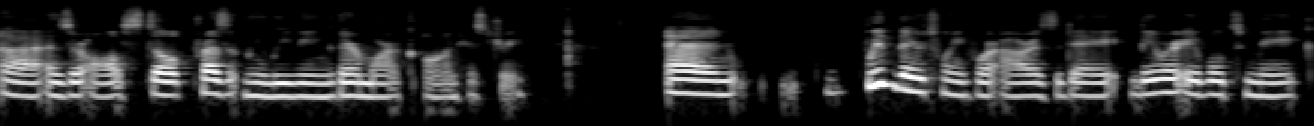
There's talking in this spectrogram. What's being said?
uh, as they're all still presently leaving their mark on history. And with their 24 hours a day, they were able to make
